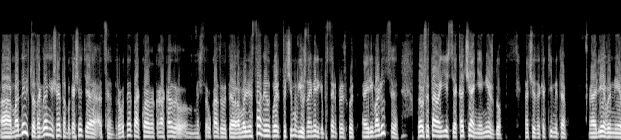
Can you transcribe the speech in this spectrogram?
а, модель, то тогда они начинают обогащать э, центр. Вот на это значит, указывает э, Валерстан, и он говорит, почему в Южной Америке постоянно происходит э, революция, потому что там есть качание между значит, какими-то левыми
